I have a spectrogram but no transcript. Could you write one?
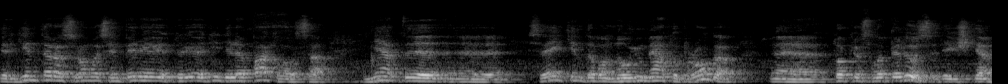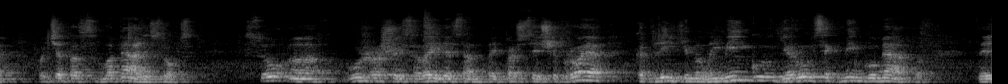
Ir gintaras Romos imperijoje turėjo didelę paklausą, net e, e, sveikindavo naujų metų progą tokius lapelius, reiškia, o čia tas lapelis toks, su užrašais raidės ten taip išsišifruoja, kad linkime laimingų, gerų, sėkmingų metų. Tai,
